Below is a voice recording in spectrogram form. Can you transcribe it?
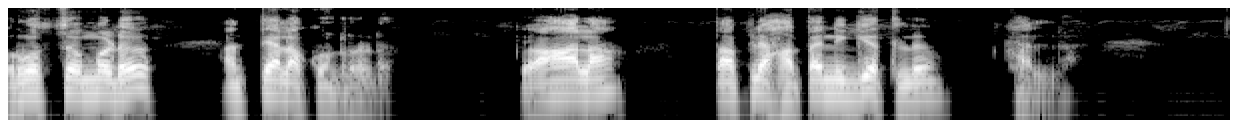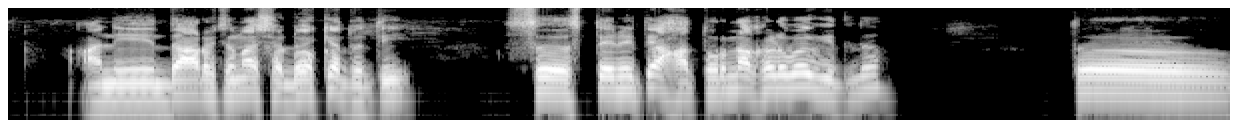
रोजचं मड आणि त्याला कोण रड आला तर आपल्या हाताने घेतलं खाल्लं. आणि दारूची नशा डोक्यात होती. सहज त्याने त्या हातोरणाकडे बघितलं. तर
